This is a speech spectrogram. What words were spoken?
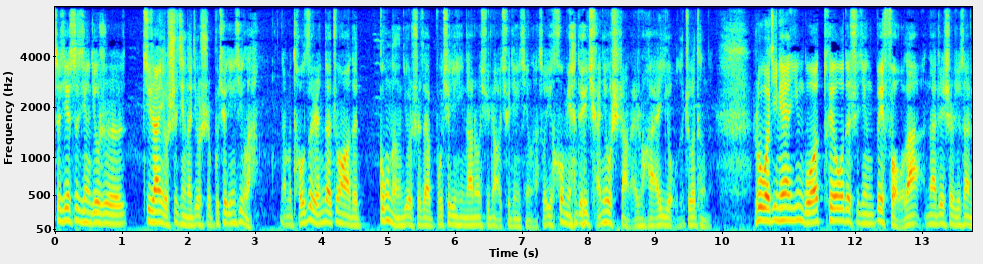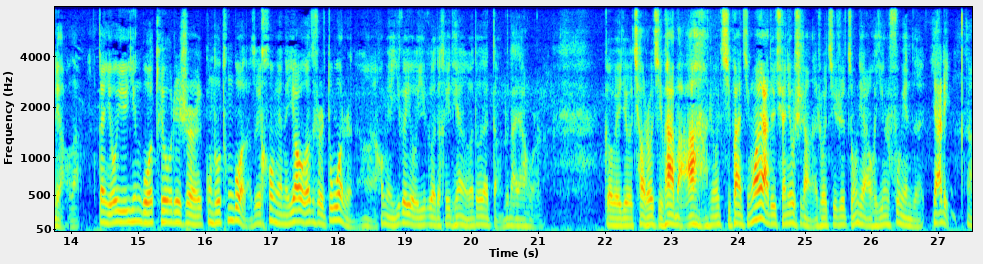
这些事情就是。既然有事情呢，就是不确定性了。那么投资人的重要的功能就是在不确定性当中寻找确定性了。所以后面 对于全球市场来说还有的折腾呢。如果今天英国退欧的事情被否了，那这事儿就算了了。但由于英国退欧这事儿公投通过了，所以后面的幺蛾子事儿多着呢啊！后面一个又一个的黑天鹅都在等着大家伙儿呢。各位就翘首企盼吧啊！这种企盼情况下，对全球市场来说，其实总体上会形成负面的压力啊。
